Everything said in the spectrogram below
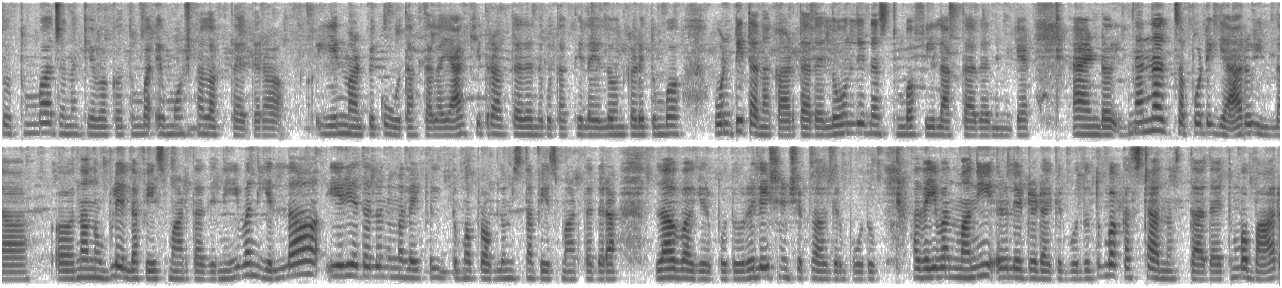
ಸೊ ತುಂಬ ಜನಕ್ಕೆ ಇವಾಗ ತುಂಬ ಎಮೋಷ್ನಲ್ ಆಗ್ತಾ ಇದ್ದೀರಾ? ಏನು ಮಾಡಬೇಕು ಗೊತ್ತಾಗ್ತಾ ಇಲ್ಲ. ಯಾಕೆ ಈ ಥರ ಆಗ್ತಾ ಇದೆ ಅಂತ ಗೊತ್ತಾಗ್ತಿಲ್ಲ ಎಲ್ಲೋ ಒಂದು ಕಡೆ ತುಂಬ ಒಂಟಿತನ ಕಾಡ್ತಾ ಇದೆ. ಲೋನ್ಲಿನೆಸ್ ತುಂಬ ಫೀಲ್ ಆಗ್ತಾ ಇದೆ ನಿಮಗೆ. ಆ್ಯಂಡ್ ನನ್ನ ಸಪೋರ್ಟಿಗೆ ಯಾರೂ ಇಲ್ಲ. ನಾನು ಒಬ್ಬಳೇ ಎಲ್ಲ ಫೇಸ್ ಮಾಡ್ತಾ ಇದ್ದೀನಿ. ಈವನ್ ಎಲ್ಲ ಏರಿಯಾದಲ್ಲೂ ನಿಮ್ಮ ಲೈಫಲ್ಲಿ ತುಂಬ ಪ್ರಾಬ್ಲಮ್ಸ್ನ ಫೇಸ್ ಮಾಡ್ತಾ ಇದ್ದೀರಾ. ಲವ್ ಆಗಿರ್ಬೋದು ರಿಲೇಷನ್ಶಿಪ್ಸ್ ಆಗಿರ್ಬೋದು ಅಥವಾ ಈವನ್ ಮನಿ ರಿಲೇಟೆಡ್ ಆಗಿರ್ಬೋದು, ತುಂಬ ಕಷ್ಟ ಅನ್ನಿಸ್ತಾ ಇದೆ. ತುಂಬ ಭಾರ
